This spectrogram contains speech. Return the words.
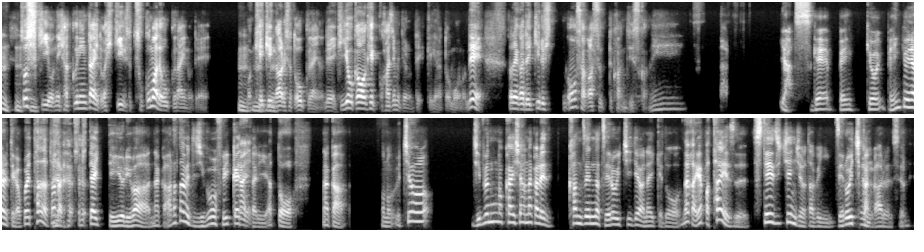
うんうんうん。組織をね、100人単位とか率いる人そこまで多くないので、まあ、経験があある人と多くないので、起業家は結構初めての経験だと思うので、それができる人を探すって感じですかね。いや、すげえ勉強、勉強になるっていうか、これただただ聞きたいっていうよりは、なんか改めて自分を振り返ったり、あと、なんか、このうちの自分の会社の中で完全な01ではないけど、なんかやっぱ絶えずステージチェンジのたびに01感があるんですよね。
